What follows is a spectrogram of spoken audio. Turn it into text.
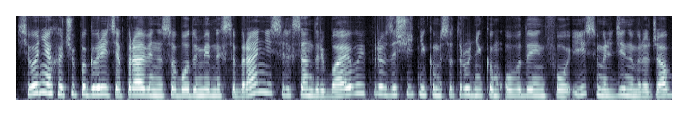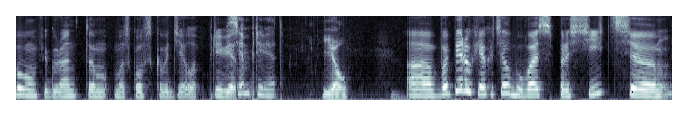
Сегодня я хочу поговорить о праве на свободу мирных собраний с Александрой Баевой, правозащитником и сотрудником ОВД-инфо, и с Самредином Раджабовым, фигурантом московского дела. Привет. Всем привет. Йоу. А, во-первых, я хотела бы вас спросить, э,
